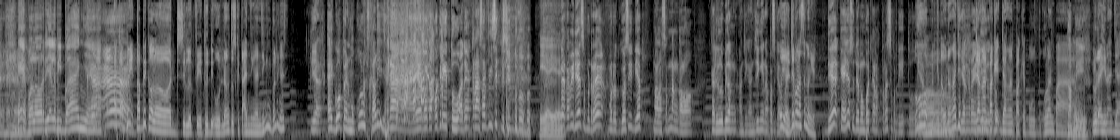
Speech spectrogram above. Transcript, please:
eh follower dia lebih banyak. Ya, Eh, tapi tapi kalau si Lutfi itu diundang terus kita anjing-anjingin boleh gak sih? Iya. Eh gue pengen mukul sekali aja. Nah, yang gue takutin itu ada kekerasan fisik di situ. Iya iya. Nggak, tapi dia sebenarnya menurut gue sih dia malah senang kalau tadi lu bilang anjing-anjingin apa segala Oh iya, dia macam. malah seneng ya? Dia kayaknya sudah membuat karakternya seperti itu. Oh, Yang mending kita undang aja. yang Jangan untuk- pakai jangan pakai pukul-pukulan, Pak. Tapi- ludahin aja.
